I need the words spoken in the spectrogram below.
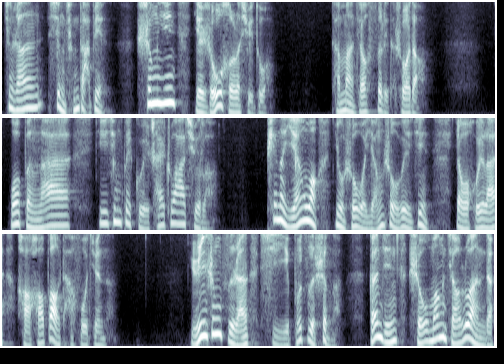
竟然性情大变，声音也柔和了许多。他慢条斯理的说道：“我本来已经被鬼差抓去了，偏那阎王又说我阳寿未尽，要我回来好好报答夫君呢。”云生自然喜不自胜啊，赶紧手忙脚乱的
